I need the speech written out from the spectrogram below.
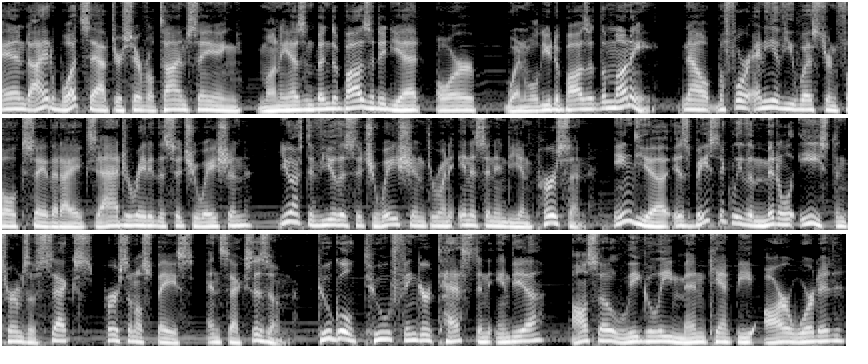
and I had WhatsApped her several times saying, Money hasn't been deposited yet, or when will you deposit the money? Now, before any of you Western folks say that I exaggerated the situation, You have to view the situation through an innocent Indian person. India is basically the Middle East in terms of sex, personal space, and sexism. Google two finger test in India. Also, legally, men can't be R worded.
